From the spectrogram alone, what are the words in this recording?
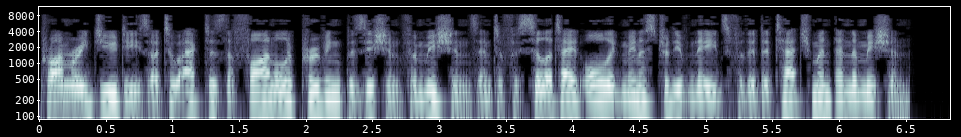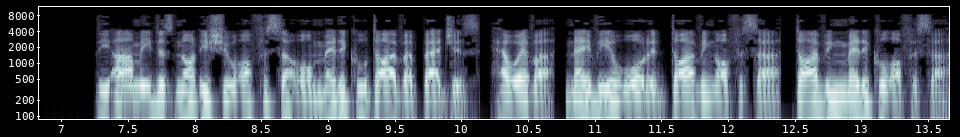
Primary duties are to act as the final approving position for missions and to facilitate all administrative needs for the detachment and the mission. The Army does not issue officer or medical diver badges, however, Navy-awarded diving officer, diving medical officer,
